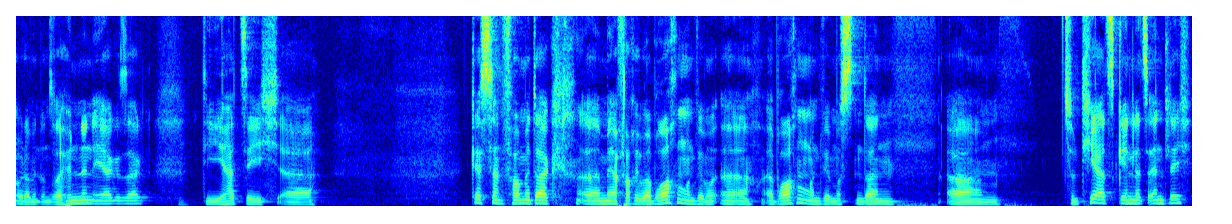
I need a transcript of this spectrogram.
oder mit unserer Hündin eher gesagt. Die hat sich äh, gestern Vormittag äh, mehrfach überbrochen und wir, äh, erbrochen und wir mussten dann ähm, zum Tierarzt gehen letztendlich.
